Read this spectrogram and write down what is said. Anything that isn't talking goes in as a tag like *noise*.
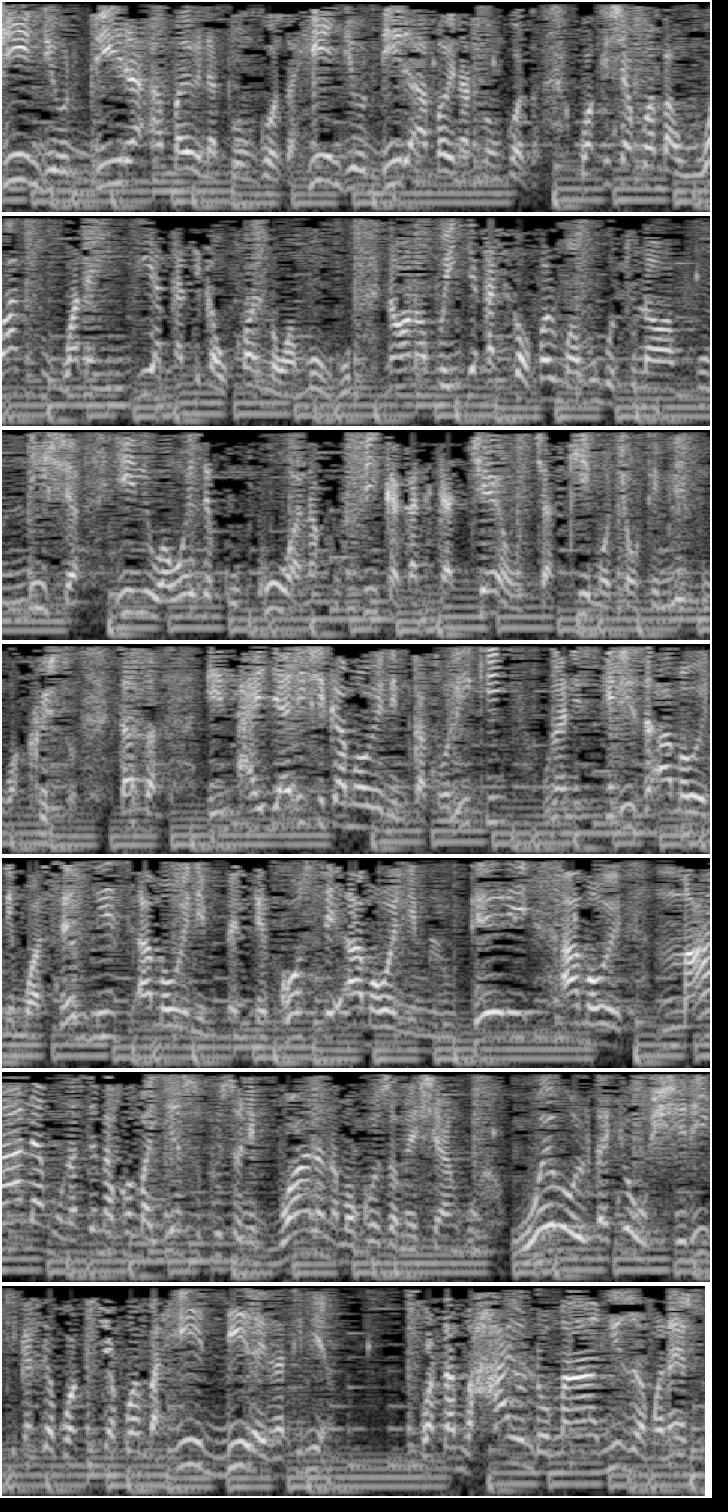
hii ndio dira ambayo inatuongoza. Hii ndio dira ambayo inatuongoza. Kuhakikisha kwamba watu wanaingia katika ufalme wa mungu na wanapoingia katika ufalme wa mungu tunawafundisha ili waweze kukua na kufika katika cheo cha kimo cha utimilifu wa kristo. Sasa haijalishi kama wewe ni mkatoliki unanisikiliza ama wewe ni mwasemblis ama wewe ni mpentekoste ama wewe ni mluteri ama wewe maadam unasema kwamba yesu kristo ni bwana na mwokozi wa maisha yangu wewe ulitakiwa ushiriki katika kuhakikisha kwamba hii dira inatimia. Kwa sababu hayo ndo maagizo ya bwana yesu.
